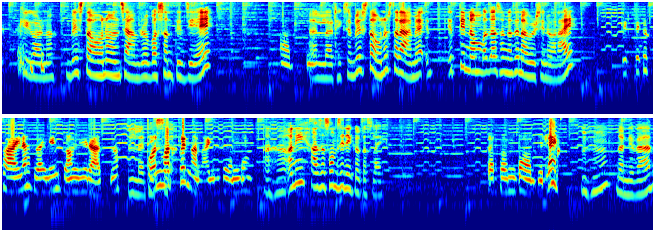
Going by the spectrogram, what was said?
के गर्नु? व्यस्त हुनुहुन्छ हाम्रो बसन्तीजी है? ल ठिक छ। व्यस्त हुनुहोस् तर हामीलाई यत- नमजासँग चाहिँ नबिर्सिनु होला है? अनि आज सम्झिनेको कसलाई? धन्यवाद।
